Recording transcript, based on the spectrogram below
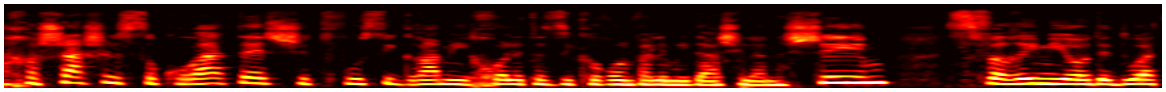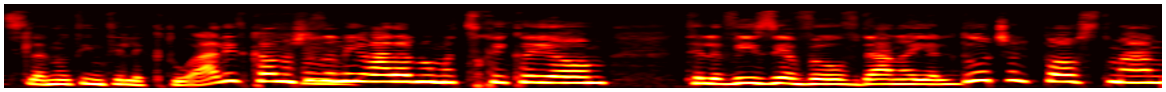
החשש של סוקרטס שדפוס יגרע מיכולת הזיכרון והלמידה של אנשים, ספרים יעודדו עצלנות אינטלקטואלית, כמה שזה hmm. נראה לנו מצחיק היום, טלוויזיה ואובדן הילדות של פוסטמן,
